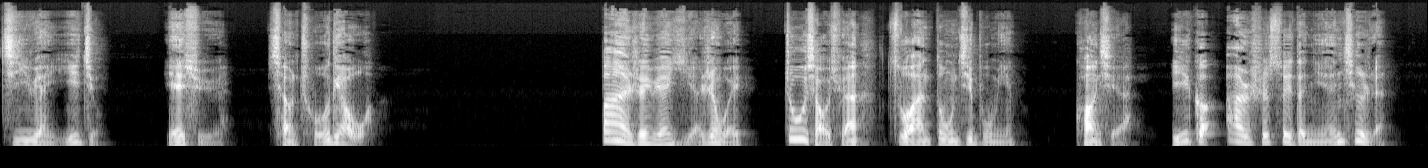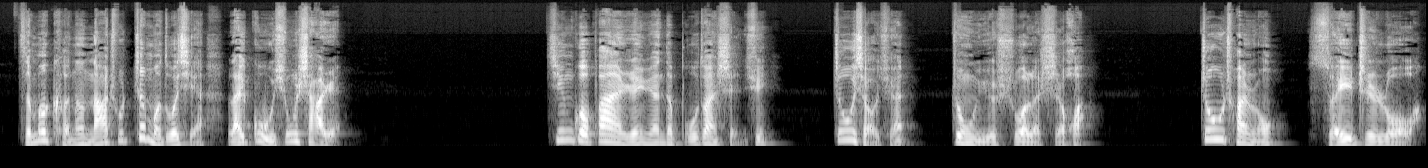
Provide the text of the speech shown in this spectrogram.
积怨已久，也许想除掉我。办案人员也认为周小泉作案动机不明。况且，一个二十岁的年轻人，怎么可能拿出这么多钱来雇凶杀人？经过办案人员的不断审讯，周小泉终于说了实话，周传荣随之落网。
